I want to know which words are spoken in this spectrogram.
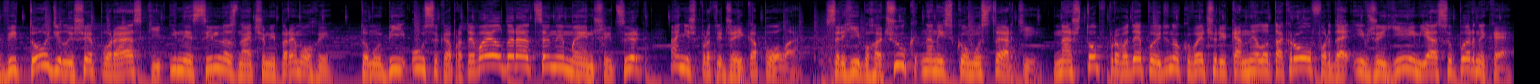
Відтоді лише поразки і не сильно значимі перемоги. Тому бій Усика проти Вайлдера це не менший цирк, аніж проти Джейка Пола. Сергій Богачук на низькому старті. Наш топ проведе поєдинок увечері Канело та Кроуфорда і вже є ім'я суперника.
